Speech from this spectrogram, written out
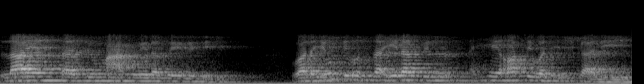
لا يحتاج معه إلى غيره. ولا يمكن السائل في الحيرة والإشكال.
